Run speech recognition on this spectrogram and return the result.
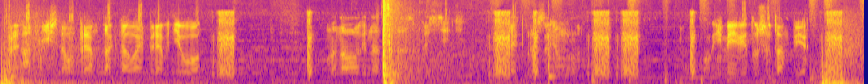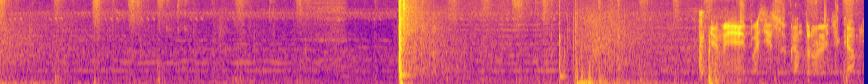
Отлично, вот прям так давай, прям в него. Много надо туда suspect. Я меняю позицию контроля эти камни.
